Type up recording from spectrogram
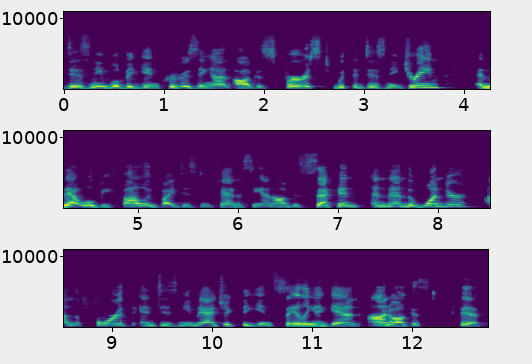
Disney will begin cruising on August 1st with the Disney Dream, and that will be followed by Disney Fantasy on August 2nd, and then the Wonder on the 4th, and Disney Magic begins sailing again on August 5th.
